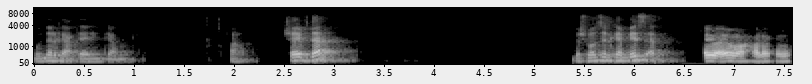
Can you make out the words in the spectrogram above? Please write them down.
ونرجع تاني نكمل. أهو. شايف ده؟ باشمهندس اللي كان بيسأل. أيوه أيوه مع حضرتك.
